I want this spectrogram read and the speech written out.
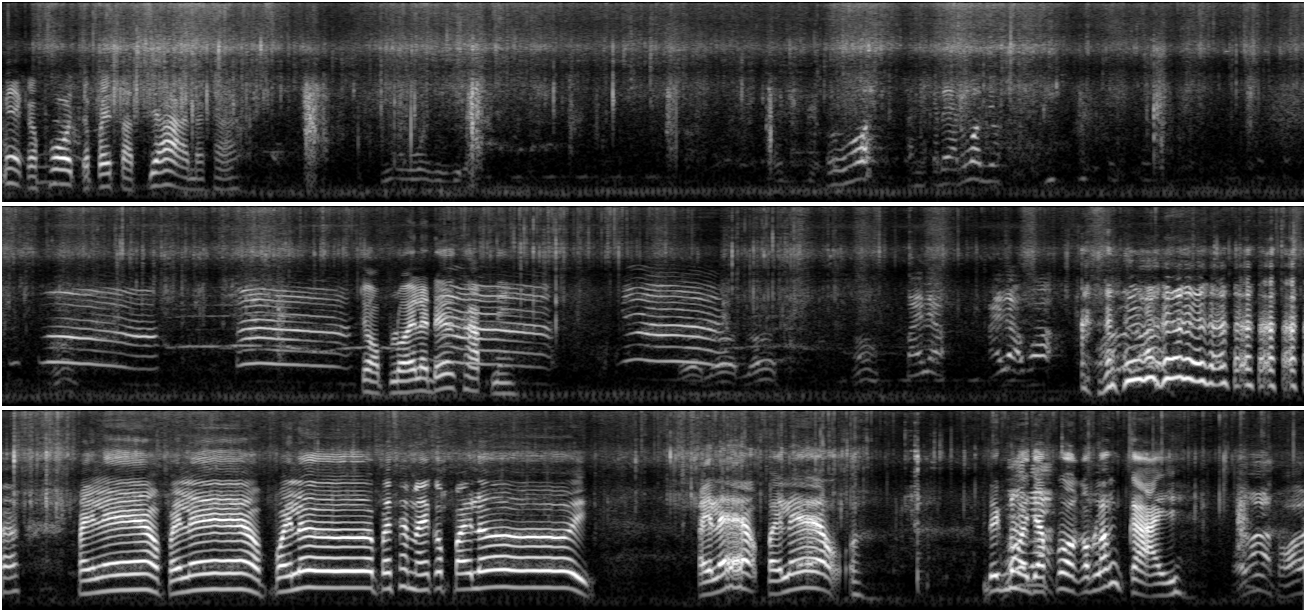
แม่กับพ่อจะไปตัดหญ้านะคะโอ้ยอันนี้กระแดดร่วนอยู่จอบร้อยละเด้อครับนี่ ไปแล้ว ไปแล้วพ่อ ไปแล้วไปแล้วไปเลย ไปทางไหนก็ไปเลย ไปแล้วไปแล้ว เด็กน้อยอย่าปอกกำลังกายถอย มาถอย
